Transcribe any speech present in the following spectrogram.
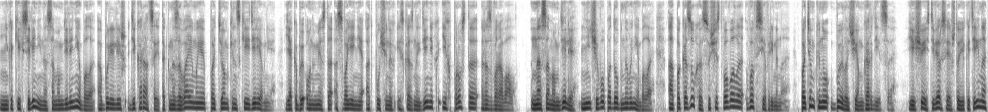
Никаких селений на самом деле не было, а были лишь декорации, так называемые «потемкинские деревни». Якобы он вместо освоения отпущенных из казны денег их просто разворовал. На самом деле ничего подобного не было, а показуха существовала во все времена. Потемкину было чем гордиться. Еще есть версия, что Екатерина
